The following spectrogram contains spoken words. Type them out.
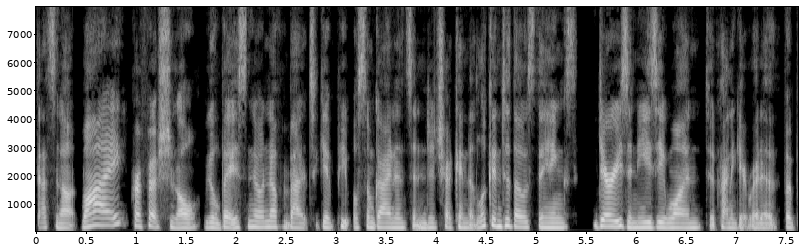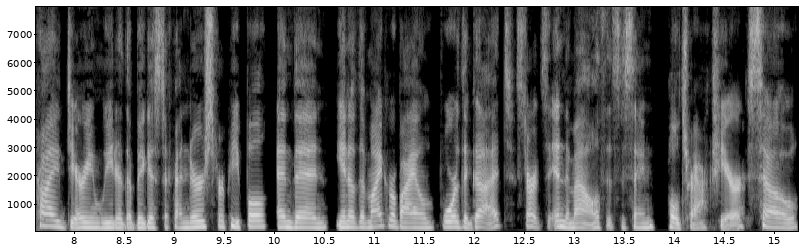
that's not my professional real base. Know enough about it to give people some guidance and to check in and look into those those things. Dairy's an easy one to kind of get rid of, but probably dairy and wheat are the biggest offenders for people. And then, you know, the microbiome for the gut starts in the mouth. It's the same whole tract here. So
